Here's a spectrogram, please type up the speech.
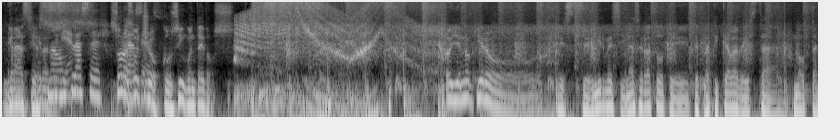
Gracias. un placer. Son las 8 con 52. Oye, no quiero este, irme sin hace rato te, te platicaba de esta nota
